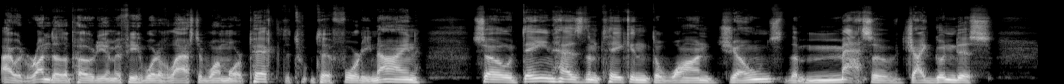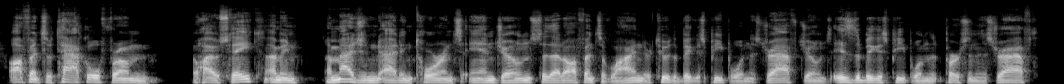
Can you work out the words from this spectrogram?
I would run to the podium if he would have lasted one more pick to, to 49. So Dane has them taking Dawand Jones, the massive, gigundous offensive tackle from Ohio State. I mean, imagine adding Torrence and Jones to that offensive line. They're two of the biggest people in this draft. Jones is the biggest people in the person in this draft.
